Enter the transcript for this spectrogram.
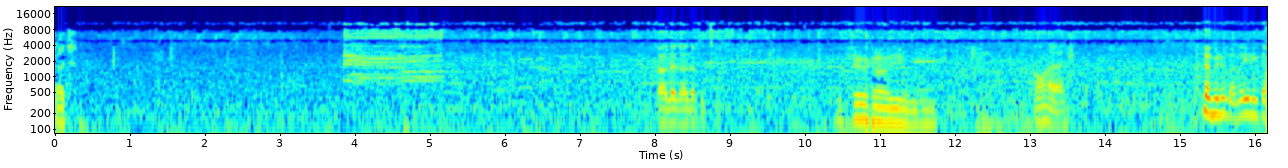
ਅੱਛਾ। ਚੱਲ ਜਾ ਚੱਲ ਜਾ ਪਿੱਛੇ। ਚੇਕ ਖਰਾਬ ਜੀ ਹੋ ਗਈ ਕੌਣ ਆਇਆ? ਮੈਨੂੰ ਪਤਾ ਹੀ ਨਹੀਂ ਕਾ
